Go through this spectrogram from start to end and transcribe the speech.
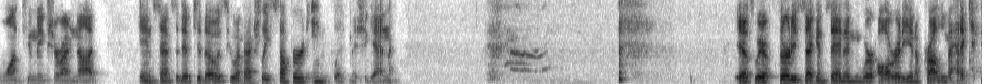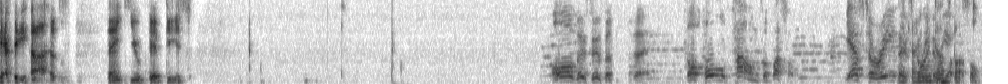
want to make sure I'm not insensitive to those who have actually suffered in Flint, Michigan. yes, we are 30 seconds in and we're already in a problematic area. Thank you, 50s. Oh, this is a day. The whole town's a bustle. Yes, sirree, there's like going to be a bustle.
